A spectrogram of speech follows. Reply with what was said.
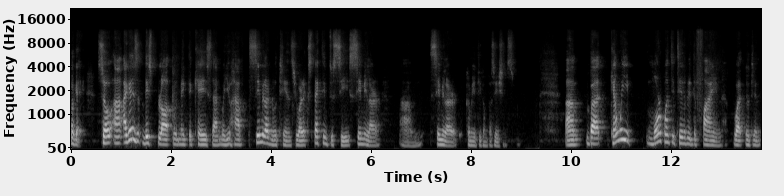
Okay, so uh, I guess this plot would make the case that when you have similar nutrients, you are expecting to see similar, um, similar community compositions. Um, but can we more quantitatively define what nutrient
